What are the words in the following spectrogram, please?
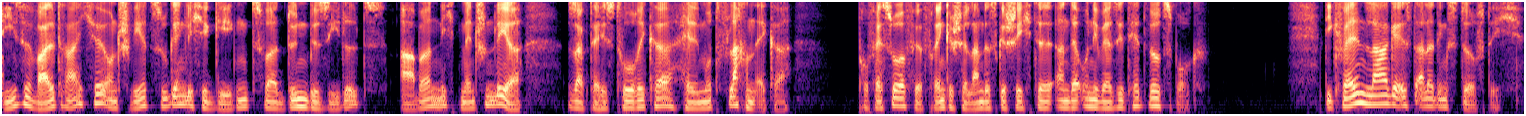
Diese waldreiche und schwer zugängliche Gegend war dünn besiedelt, aber nicht menschenleer, sagt der Historiker Helmut Flachenecker, Professor für fränkische Landesgeschichte an der Universität Würzburg. Die Quellenlage ist allerdings dürftig.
